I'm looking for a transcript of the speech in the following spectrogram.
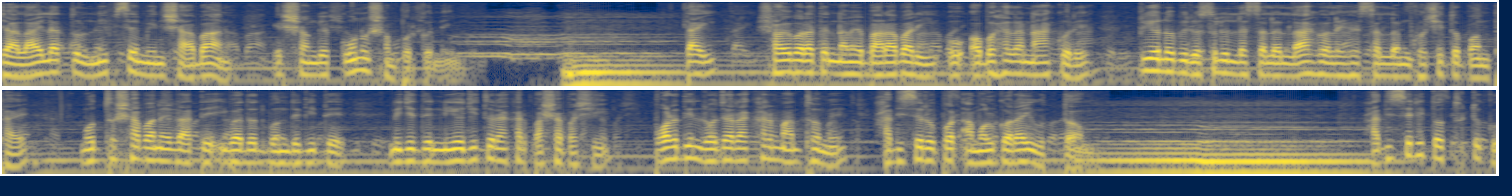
যা লাইলাতুল নিফসে মিন শাবান এর সঙ্গে কোনো সম্পর্ক নেই। তাই শবে বরাতের নামে বাড়াবাড়ি ও অবহেলা না করে প্রিয় নবী রসুল্লাহ সাল্লাহ আলহিহাসাল্লাম ঘোষিত পন্থায় মধ্য সাবানের রাতে ইবাদত বন্দেগীতে নিজেদের নিয়োজিত রাখার পাশাপাশি পরদিন রোজা রাখার মাধ্যমে হাদিসের উপর আমল করাই উত্তম। হাদিসের এই তথ্যটুকু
